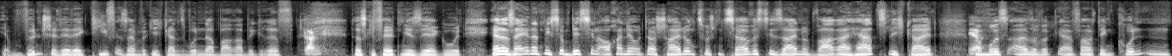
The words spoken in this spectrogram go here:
ja, Wünschedetektiv ist ein wirklich ganz wunderbarer Begriff. Danke. Das gefällt mir sehr gut. Ja, das erinnert mich so ein bisschen auch an der Unterscheidung zwischen Service Design und wahrer Herzlichkeit. Ja. Man muss also wirklich einfach den Kunden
